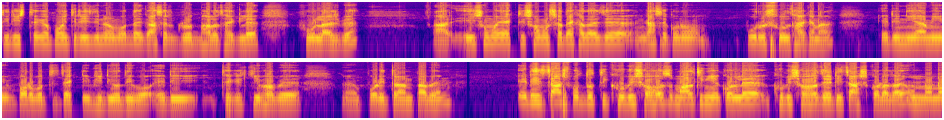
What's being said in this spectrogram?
তিরিশ থেকে পঁয়ত্রিশ দিনের মধ্যে গাছের গ্রোথ ভালো থাকলে ফুল আসবে। আর এই সময় একটি সমস্যা দেখা যায় যে গাছে কোনো পুরুষ ফুল থাকে না। এটি নিয়ে আমি পরবর্তীতে একটি ভিডিও দিব। এটি থেকে কীভাবে পরিত্রাণ পাবেন। এটি চাষ পদ্ধতি খুবই সহজ। মালচিংয়ে করলে খুবই সহজে এটি চাষ করা যায়। অন্যান্য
